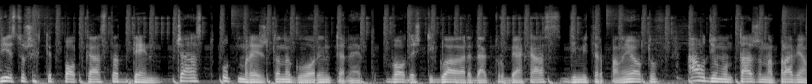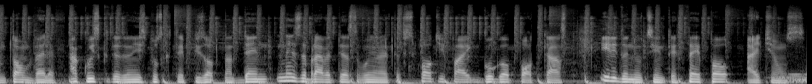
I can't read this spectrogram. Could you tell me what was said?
Вие слушахте подкаста Ден, част от мрежата на Говори Интернет. Водещи главен редактор бях аз, Димитър Панайотов. Аудиомонтажа направи Антон Велев. Ако искате да не изпускате епизод на Ден, не забравяйте да се абонирате в Spotify, Google Podcast или да ни оцените в Apple iTunes.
